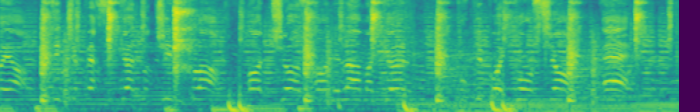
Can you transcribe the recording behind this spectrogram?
clantes persiquette au chill plat. Autre chose, on est là ma gueule Pour B-boy conscient, eh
